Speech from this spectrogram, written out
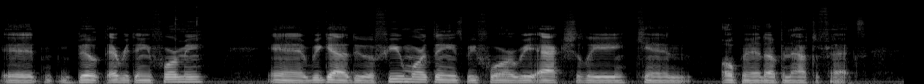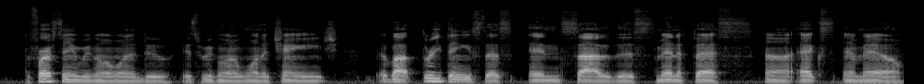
it built everything for me and we got to do a few more things before we actually can open it up in After Effects. The first thing we're going to want to do is we're going to want to change about three things that's inside of this manifest uh, XML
